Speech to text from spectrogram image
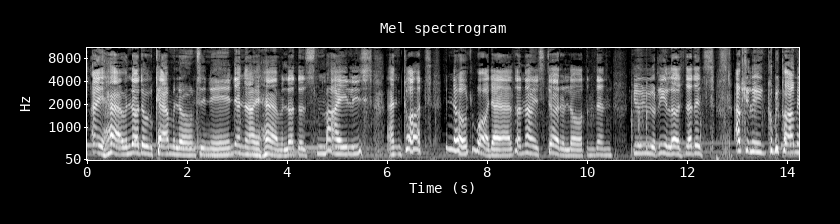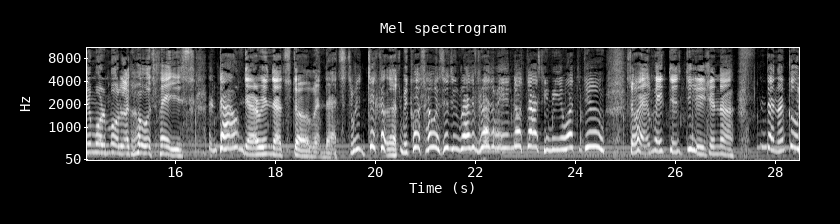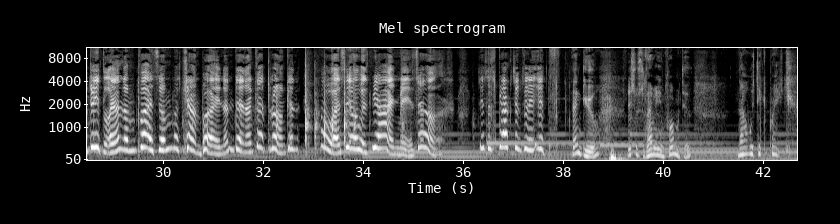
I have a lot of camelones in it, and I have a lot of smileys, and God knows what else, and I stir a lot, and then you realize that it's actually becoming more and more like Hoa's face down there in that stove, and that's ridiculous because Hoa is sitting right in front of me and not asking me what to do. So I make this dish, and uh, then I go to Italy and then buy some champagne, and then I get drunk, and I see always behind me. So this is practically it. Thank you. This was very informative. Now we take a break.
